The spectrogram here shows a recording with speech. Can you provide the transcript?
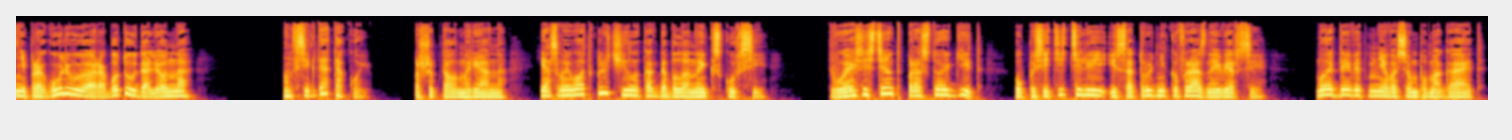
«Не прогуливаю, а работаю удаленно». «Он всегда такой», — прошептала Марианна. «Я своего отключила, когда была на экскурсии. Твой ассистент — простой гид. У посетителей и сотрудников разные версии. Мой Дэвид мне во всем помогает,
